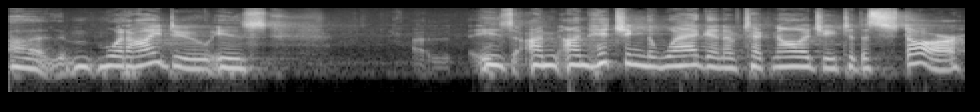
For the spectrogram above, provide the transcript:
Uh, what I do is, uh, is I'm, I'm hitching the wagon of technology to the star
